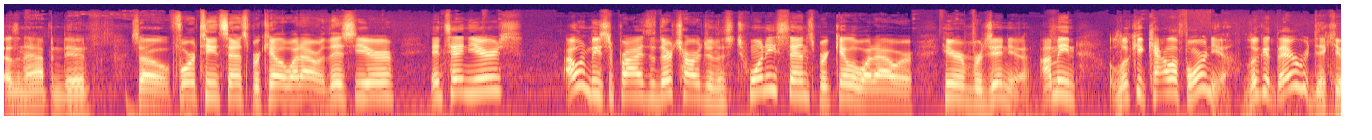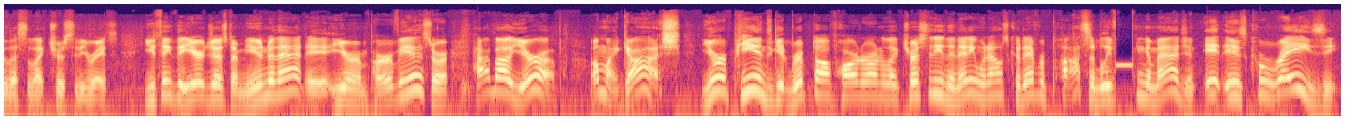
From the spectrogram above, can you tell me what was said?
doesn't happen, dude. So 14 cents per kilowatt hour this year. In 10 years, I wouldn't be surprised if they're charging us 20 cents per kilowatt hour here in Virginia. I mean, Look at California. Look at their ridiculous electricity rates. You think that you're just immune to that? You're impervious? Or how about Europe? Oh my gosh, Europeans get ripped off harder on electricity than anyone else could ever possibly imagine. It is crazy.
